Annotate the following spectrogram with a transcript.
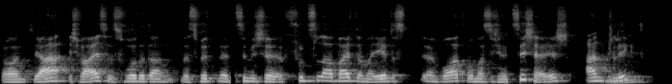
Und ja, ich weiß, es wurde dann, es wird eine ziemliche Futzelarbeit, wenn man jedes äh, Wort, wo man sich nicht sicher ist, anklickt. Mhm.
